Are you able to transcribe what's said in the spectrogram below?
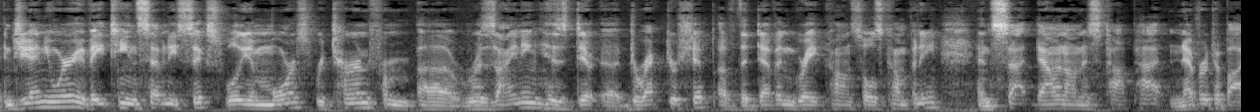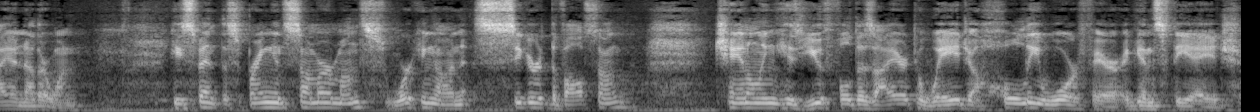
In January of 1876, William Morris returned from uh, resigning his di- uh, directorship of the Devon Great Consols Company and sat down on his top hat, never to buy another one. He spent the spring and summer months working on Sigurd the Volsung, channeling his youthful desire to wage a holy warfare against the age.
